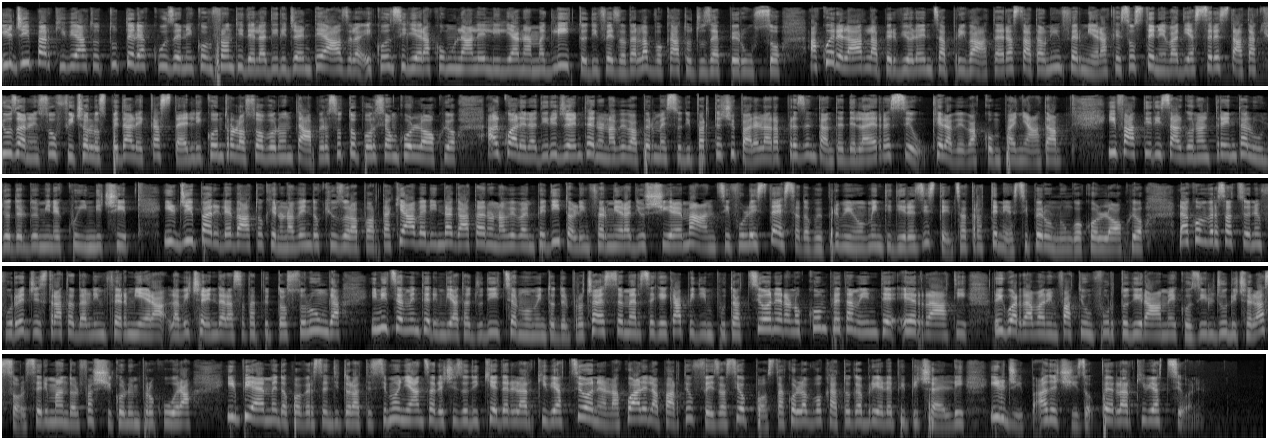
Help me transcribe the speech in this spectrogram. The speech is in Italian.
Il GIP ha archiviato tutte le accuse nei confronti della dirigente ASL e consigliera comunale Liliana Maglitto, difesa dall'avvocato Giuseppe Russo. A querelarla per violenza privata era stata un'infermiera che sosteneva di essere stata chiusa nel suo ufficio all'ospedale Castelli contro la sua volontà per sottoporsi a un colloquio al quale la dirigente non aveva permesso di partecipare la rappresentante della RSU che l'aveva accompagnata. I fatti risalgono al 30 luglio del 2015. Il GIP ha rilevato che non avendo chiuso la porta chiave l'indagata indagata non aveva impedito all'infermiera di uscire, ma anzi fu lei stessa, dopo i primi momenti di resistenza, a trattenersi per un lungo colloquio. La conversazione fu registrata dall'infermiera. La vicenda era stata piuttosto lunga. Inizialmente rinviata a giudizio al momento del processo, emerse che i capi di imputazione erano completamente errati. Riguardavano infatti un furto di rame, così il giudice l'assolse e rimandò il fascicolo in procura. Il PM, dopo aver sentito la testimonianza, ha deciso di chiedere l'archiviazione, alla quale la parte offesa si è opposta con l'avvocato Gabriele Pipicelli. Il GIP ha deciso per l'archiviazione.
